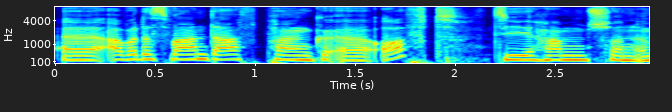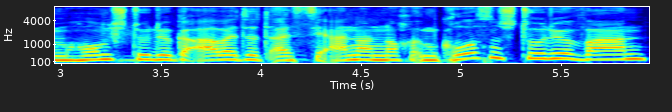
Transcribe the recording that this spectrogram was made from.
Äh, aber das waren Daft Punk äh, oft. Die haben schon schon im Home-Studio gearbeitet, als die anderen noch im großen Studio waren.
